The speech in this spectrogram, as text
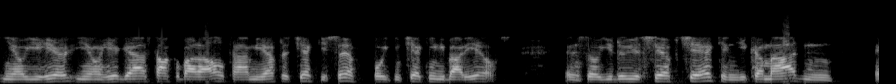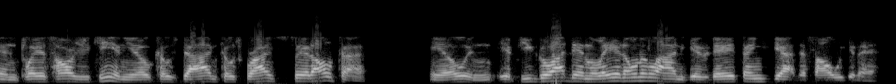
you know, you hear you know hear guys talk about it all the time. You have to check yourself before you can check anybody else. And so you do your self check and you come out and and play as hard as you can. You know, Coach Dodd and Coach Bryce say it all the time. You know, and if you go out there and lay it on the line to give it everything you got, that's all we can ask.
